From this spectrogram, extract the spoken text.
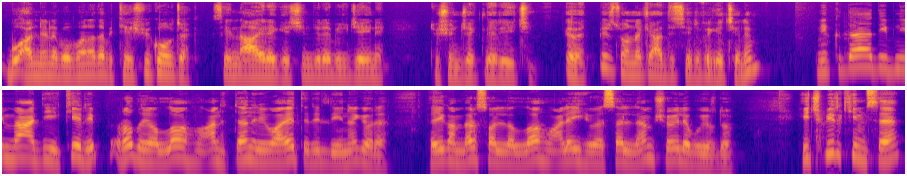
bu annene babana da bir teşvik olacak. Senin aile geçindirebileceğini düşünecekleri için. Evet bir sonraki hadis-i şerife geçelim. Mikdad İbni Ma'di Kirib radıyallahu anh'ten rivayet edildiğine göre Peygamber sallallahu aleyhi ve sellem şöyle buyurdu. Hiçbir kimse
